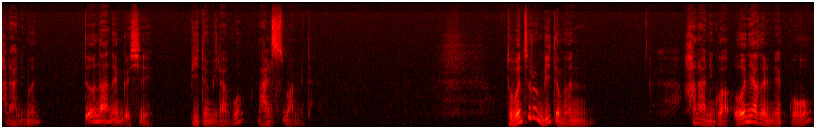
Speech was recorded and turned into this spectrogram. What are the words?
하나님은 떠나는 것이 믿음이라고 말씀합니다. 두 번째로 믿음은 하나님과 언약을 맺고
